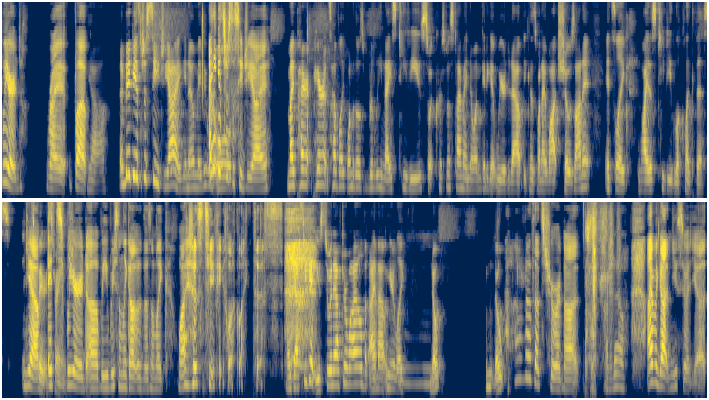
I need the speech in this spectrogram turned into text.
weird, right? But yeah, and maybe it's just CGI. You know, maybe I think it's just a CGI. My par- parents have like one of those really nice TVs, so at Christmas time, I know I'm gonna get weirded out because when I watch shows on it, it's like, why does TV look like this? Yeah, very it's weird. Uh, we recently got into this. I'm like, why does TV look like this? I guess you get used to it after a while, but I'm out here like, Mm, nope, nope. I don't know if that's true or not. I don't know. I haven't gotten used to it yet.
